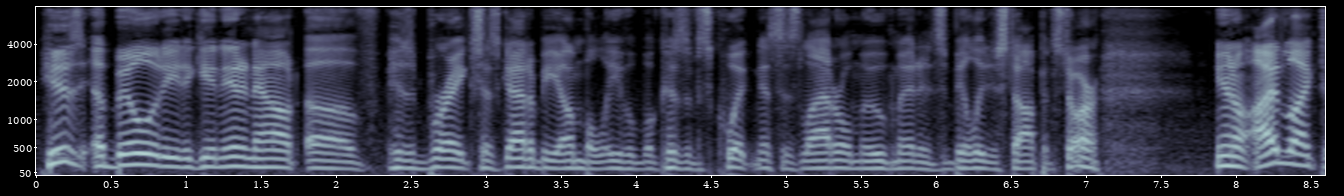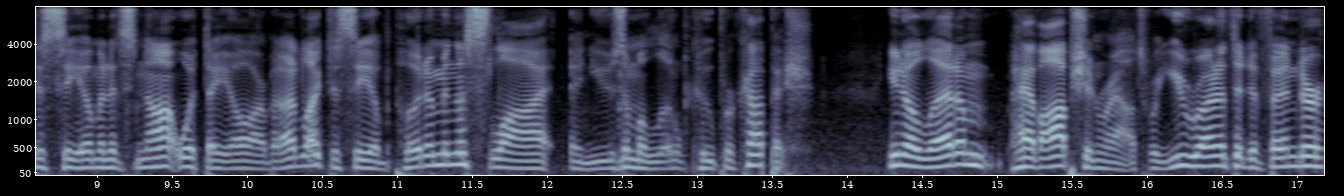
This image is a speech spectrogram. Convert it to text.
His ability to get in and out of his breaks has got to be unbelievable because of his quickness, his lateral movement, his ability to stop and start. You know, I'd like to see him, and it's not what they are, but I'd like to see him put him in the slot and use him a little Cooper Kuppish you know, let him have option routes where you run at the defender.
